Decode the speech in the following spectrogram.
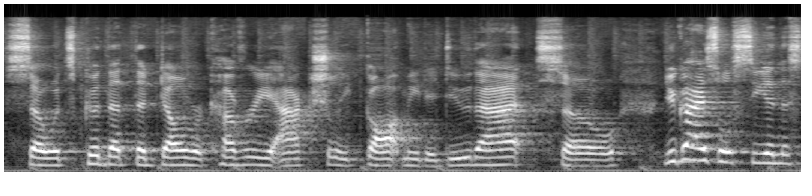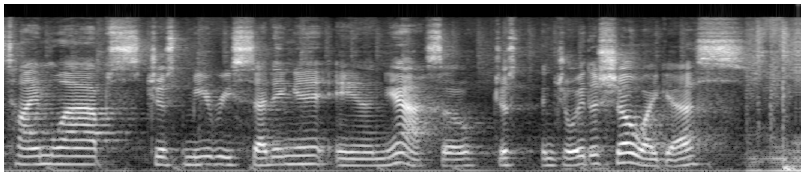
So it's good that the Dell Recovery actually got me to do that. So you guys will see in this time lapse just me resetting it, and yeah, so just enjoy the show, I guess.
